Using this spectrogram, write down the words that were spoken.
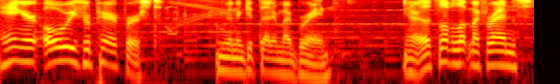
Hanger, always repair first. I'm gonna get that in my brain. Alright, let's level up my friends.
